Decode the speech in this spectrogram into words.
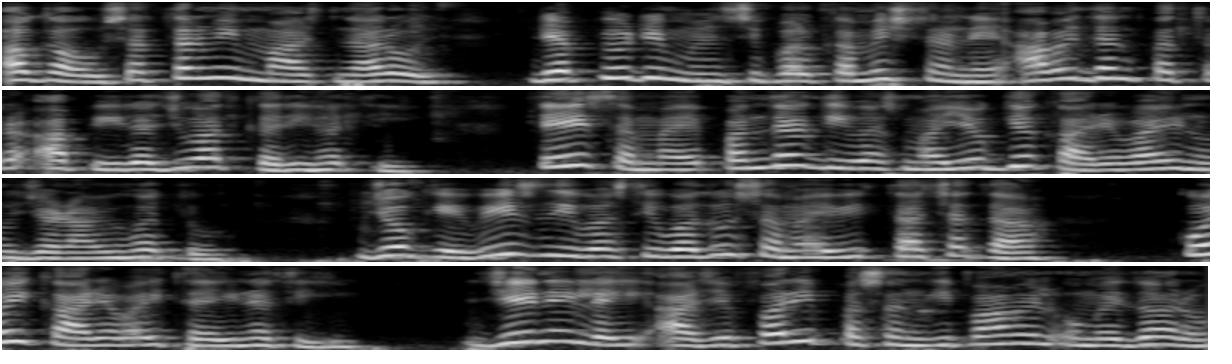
અગાઉ સત્તરમી માર્ચના રોજ ડેપ્યુટી મ્યુનિસિપલ કમિશનરને આવેદનપત્ર આપી રજૂઆત કરી હતી. તે સમયે પંદર દિવસમાં યોગ્ય કાર્યવાહીનું જણાવ્યું હતું. જો કે વીસ દિવસથી વધુ સમય વીતતા છતાં કોઈ કાર્યવાહી થઈ નથી. જેને લઈ આજે ફરી પસંદગી પામેલ ઉમેદવારો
